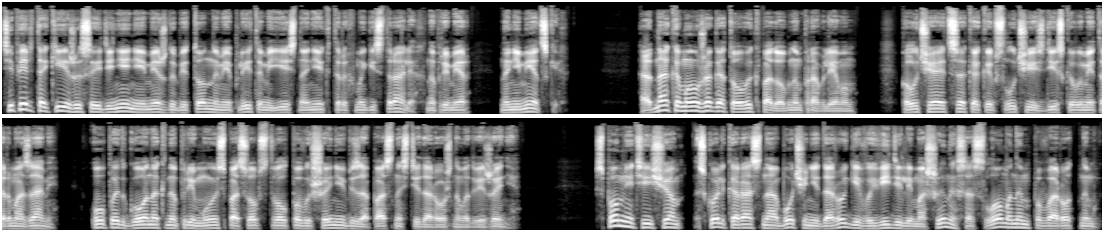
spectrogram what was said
Теперь такие же соединения между бетонными плитами есть на некоторых магистралях, например, на немецких. Однако мы уже готовы к подобным проблемам. Получается, как и в случае с дисковыми тормозами, опыт гонок напрямую способствовал повышению безопасности дорожного движения. Вспомните еще, сколько раз на обочине дороги вы видели машины со сломанным поворотным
